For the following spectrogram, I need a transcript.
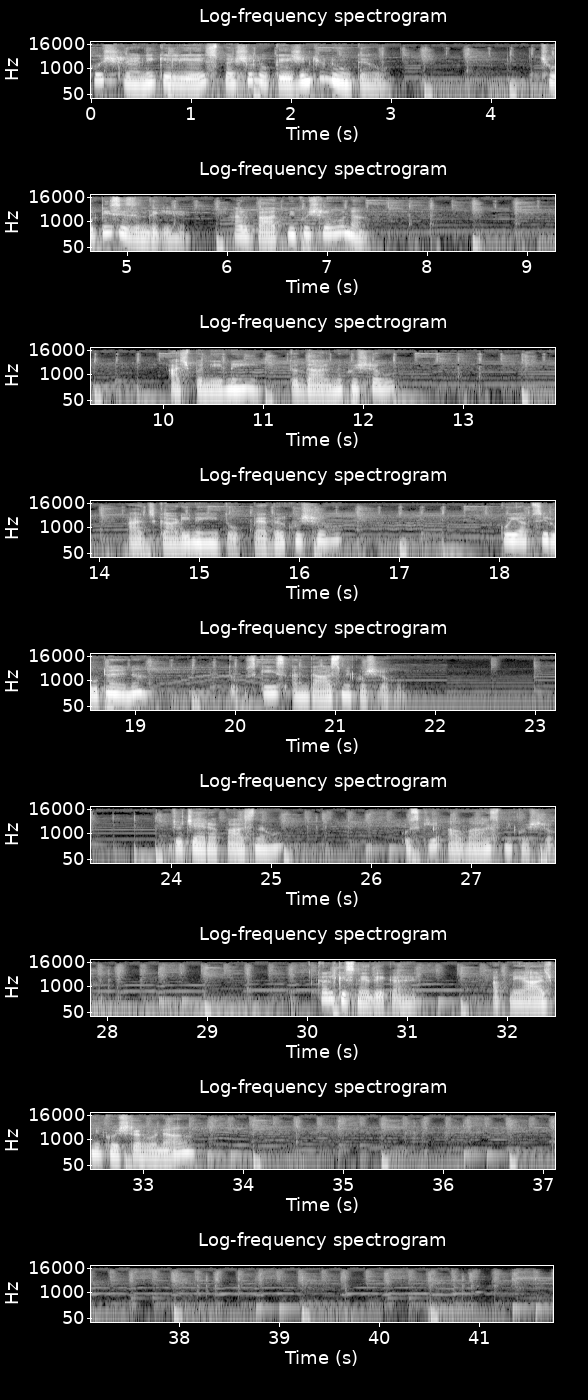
खुश रहने के लिए स्पेशल ओकेजन क्यों ढूंढते हो? छोटी सी ज़िंदगी है। हर बात में खुश रहो ना। आज पनीर नहीं तो दाल में खुश रहो। आज गाड़ी नहीं तो पैदल खुश रहो। कोई आपसे रूठा है ना तो उसके इस अंदाज में खुश रहो। जो चेहरा पास ना हो, उसकी आवाज़ में खुश रहो। कल किसने देखा है? अपने आज में खुश रहो ना।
